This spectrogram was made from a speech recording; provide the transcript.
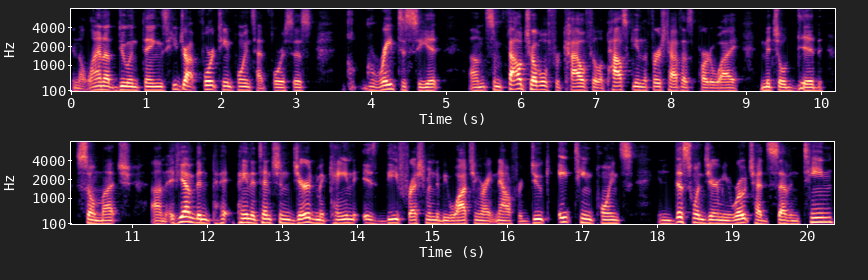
in the lineup doing things. He dropped 14 points, had four assists. Great to see it. Um, some foul trouble for Kyle Filipowski in the first half. That's part of why Mitchell did so much. Um, if you haven't been p- paying attention, Jared McCain is the freshman to be watching right now for Duke. 18 points in this one. Jeremy Roach had 17.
